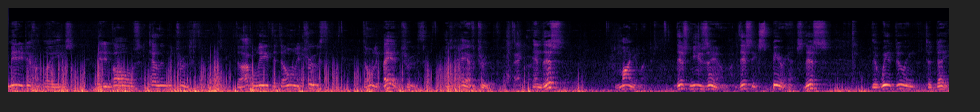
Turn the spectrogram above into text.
many different ways. It involves telling the truth. I believe that the only truth, the only bad truth, is a half truth. And this monument, this museum, this experience, this that we're doing today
